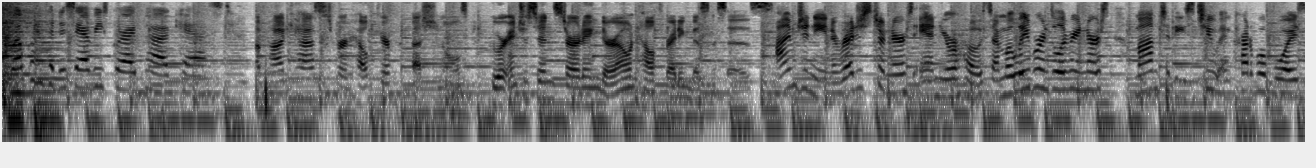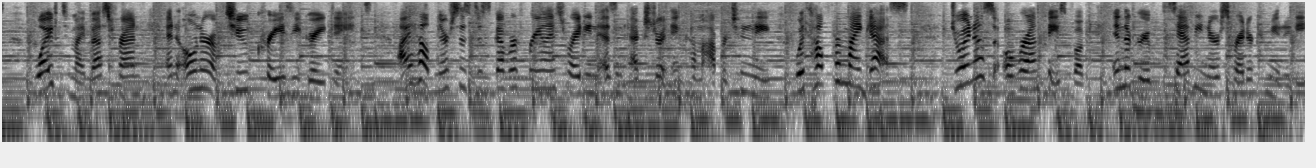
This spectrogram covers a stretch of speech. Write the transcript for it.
Welcome to the Savvy Scribe Podcast, a podcast for healthcare professionals who are interested in starting their own health writing businesses. I'm Janine, a registered nurse and your host. I'm a labor and delivery nurse, mom to these two incredible boys, wife to my best friend, and owner of two crazy Great Danes. I help nurses discover freelance writing as an extra income opportunity with help from my guests. Join us over on Facebook in the group Savvy Nurse Writer Community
